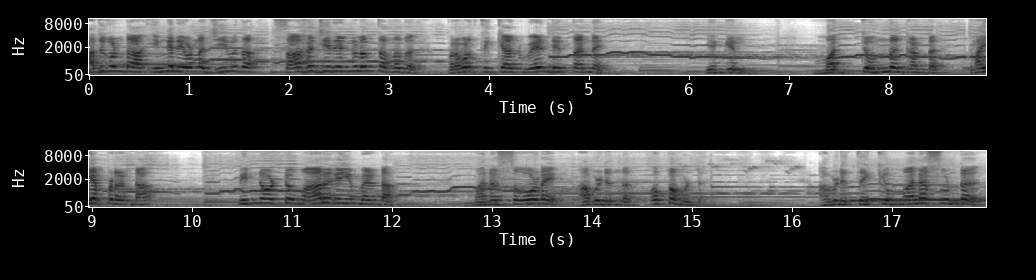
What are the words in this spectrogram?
അതുകൊണ്ട് ഇങ്ങനെയുള്ള ജീവിത സാഹചര്യങ്ങളും തന്നത് പ്രവർത്തിക്കാൻ വേണ്ടി തന്നെ. എങ്കിൽ മറ്റൊന്നും കണ്ട് ഭയപ്പെടണ്ട. പിന്നോട്ട് മാറുകയും വേണ്ട. മനസ്സോടെ അവിടുന്ന് ഒപ്പമുണ്ട്. അവിടുത്തേക്ക് മനസ്സുണ്ട്.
